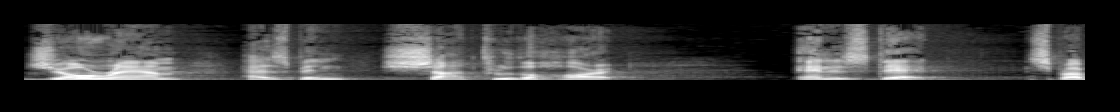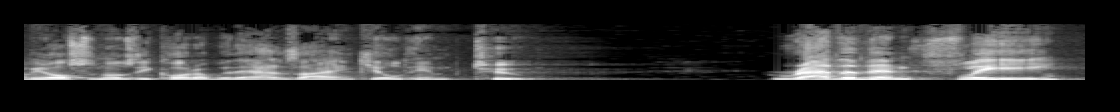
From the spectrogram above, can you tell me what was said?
Joram, has been shot through the heart and is dead. She probably also knows he caught up with Ahaziah and killed him too. Rather than flee,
